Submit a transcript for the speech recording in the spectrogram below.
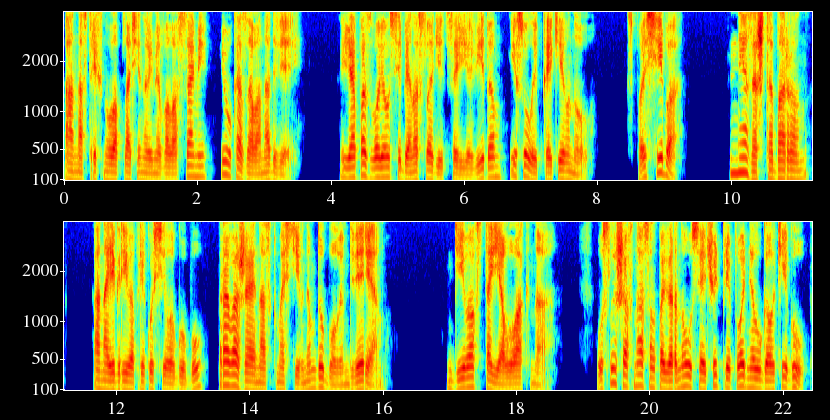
Анна встряхнула платиновыми волосами и указала на дверь. Я позволил себе насладиться ее видом и с улыбкой кивнул. «Спасибо!» «Не за что, барон!» Она игриво прикусила губу, провожая нас к массивным дубовым дверям. Дивов стоял у окна. Услышав нас, он повернулся и чуть приподнял уголки губ.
